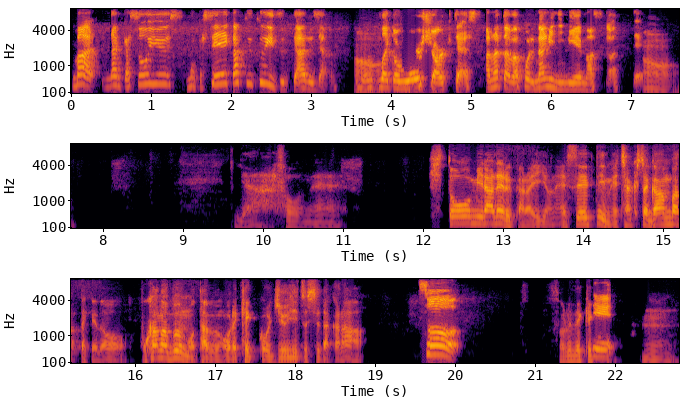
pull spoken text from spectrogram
まあ、なんかそういう、なんか性格クイズってあるじゃん。うん like a Rorschach test. あなたはこれ何に見えますかって。うん。いやー、そうね。人を見られるからいいよね。SAT めちゃくちゃ頑張ったけど、他の分も多分俺結構充実してたから、そう。それで結で構、うん。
